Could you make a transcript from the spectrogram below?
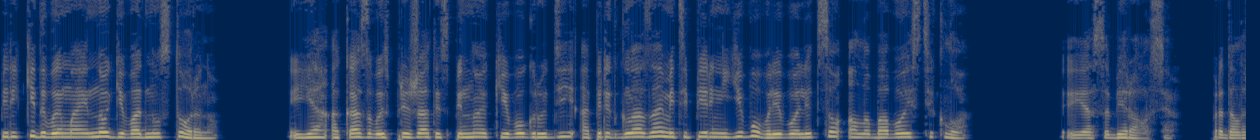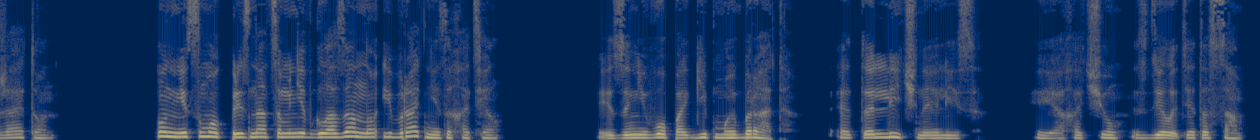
перекидывая мои ноги в одну сторону. Я оказываюсь прижатой спиной к его груди, а перед глазами теперь не его волевое лицо, а лобовое стекло. Я собирался продолжает он. Он не смог признаться мне в глаза, но и врать не захотел. Из-за него погиб мой брат. Это личная Лис. я хочу сделать это сам.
